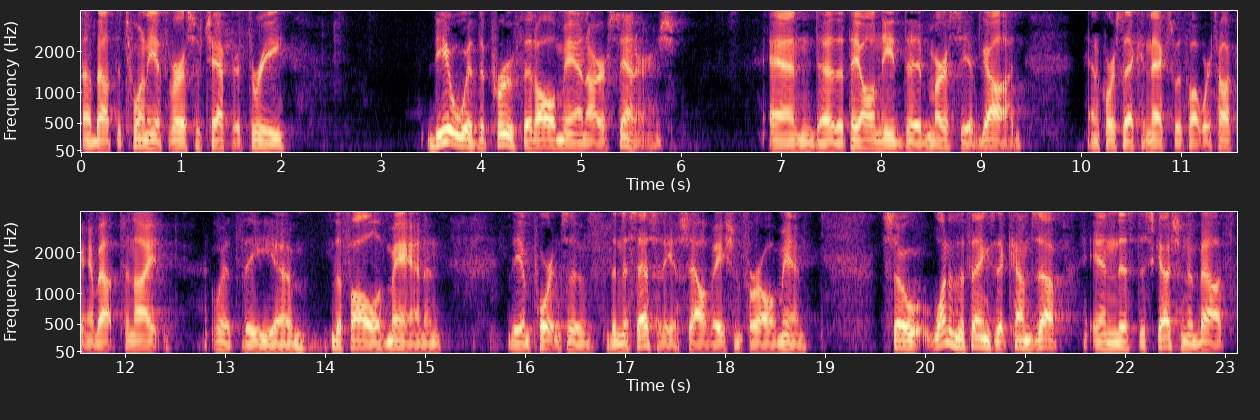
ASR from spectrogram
about the 20th verse of chapter three, deal with the proof that all men are sinners and uh, that they all need the mercy of God. And of course, that connects with what we're talking about tonight with the um, the fall of man and the importance of the necessity of salvation for all men. So, one of the things that comes up in this discussion about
